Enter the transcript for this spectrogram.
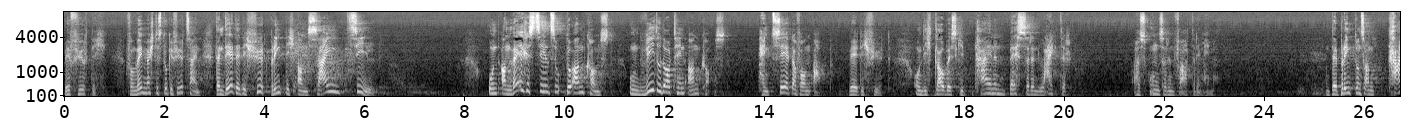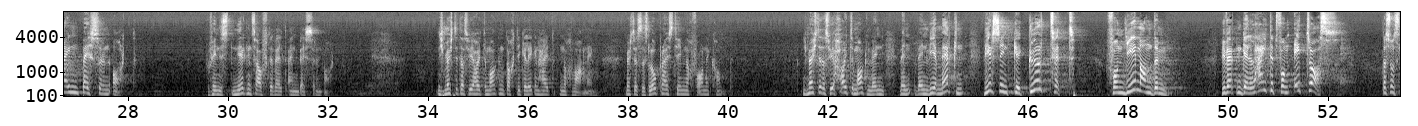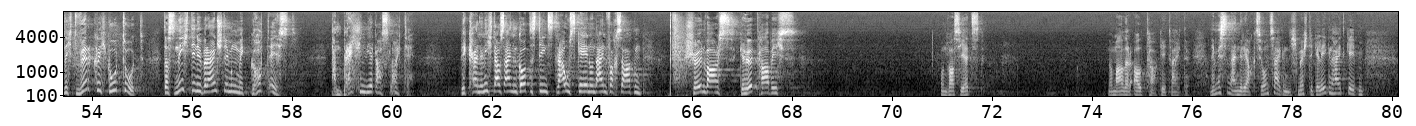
Wer führt dich? Von wem möchtest du geführt sein? Denn der, der dich führt, bringt dich an sein Ziel. Und an welches Ziel du ankommst und wie du dorthin ankommst, hängt sehr davon ab, wer dich führt. Und ich glaube, es gibt keinen besseren Leiter als unseren Vater im Himmel. Und der bringt uns an keinen besseren Ort. Du findest nirgends auf der Welt einen besseren Ort. Ich möchte, dass wir heute Morgen doch die Gelegenheit noch wahrnehmen. Ich möchte, dass das Lobpreisteam nach vorne kommt. Ich möchte, dass wir heute Morgen, wenn, wenn, wenn wir merken, wir sind gegürtet von jemandem, wir werden geleitet von etwas, das uns nicht wirklich gut tut, das nicht in Übereinstimmung mit Gott ist, dann brechen wir das, Leute. Wir können nicht aus einem Gottesdienst rausgehen und einfach sagen, schön war's, gehört habe ich's, und was jetzt? Normaler Alltag geht weiter. Wir müssen eine Reaktion zeigen. Ich möchte Gelegenheit geben,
